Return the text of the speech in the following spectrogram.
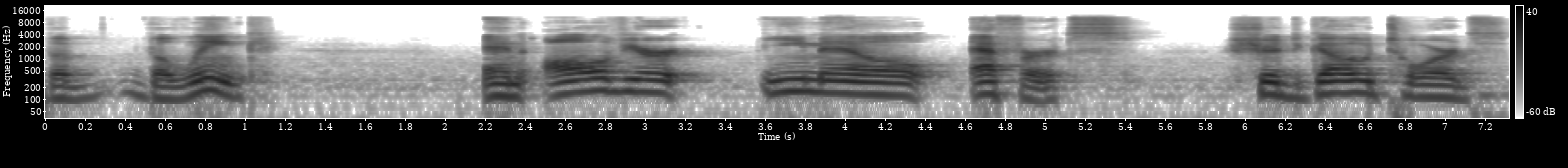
the the link and all of your email efforts should go towards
